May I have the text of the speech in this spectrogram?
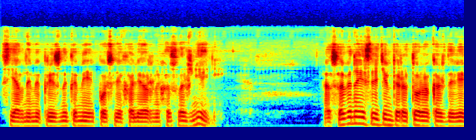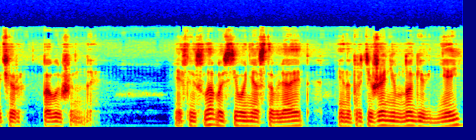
с явными признаками после холерных осложнений, особенно если температура каждый вечер повышенная. Если слабость его не оставляет, и на протяжении многих дней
